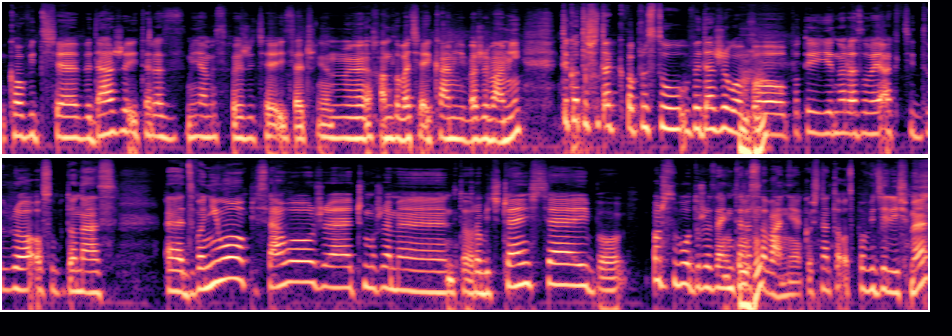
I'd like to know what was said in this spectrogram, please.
y, COVID się wydarzy i teraz zmieniamy swoje życie i zaczniemy handlować jajkami i warzywami. Tylko to się tak po prostu wydarzyło, bo po tej jednorazowej akcji dużo osób do nas dzwoniło, pisało, że czy możemy to robić częściej, bo po prostu było duże zainteresowanie. Jakoś na to odpowiedzieliśmy.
